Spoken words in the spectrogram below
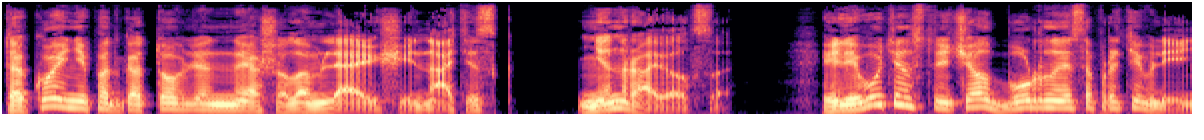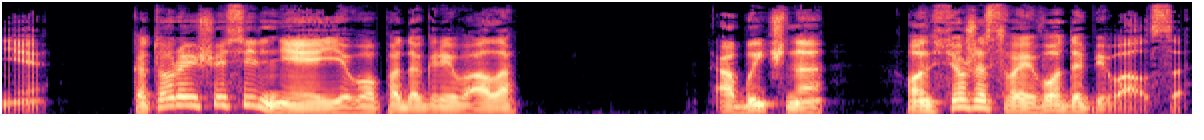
такой неподготовленный ошеломляющий натиск не нравился, и Левутин встречал бурное сопротивление, которое еще сильнее его подогревало. Обычно он все же своего добивался,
